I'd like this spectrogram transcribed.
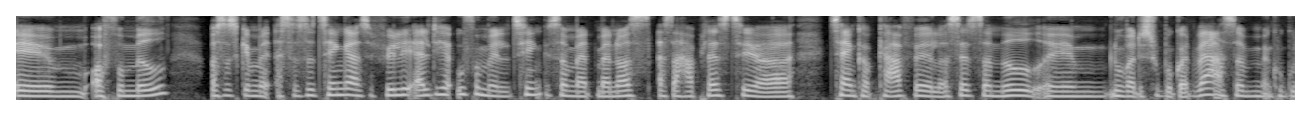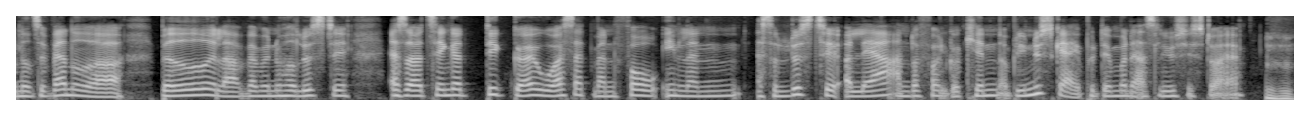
øh, at få med. Og så, skal man, altså, så tænker jeg selvfølgelig alle de her uformelle ting, som at man også altså, har plads til at tage en kop kaffe eller sætte sig ned. Øh, nu var det super godt vejr, så man kunne gå ned til vandet og bade, eller hvad man nu havde lyst til. Altså jeg tænker, det gør jo også, at man får en eller anden altså, lyst til at lære andre folk at kende og blive nysgerrig på dem og deres livshistorie. Mm-hmm.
